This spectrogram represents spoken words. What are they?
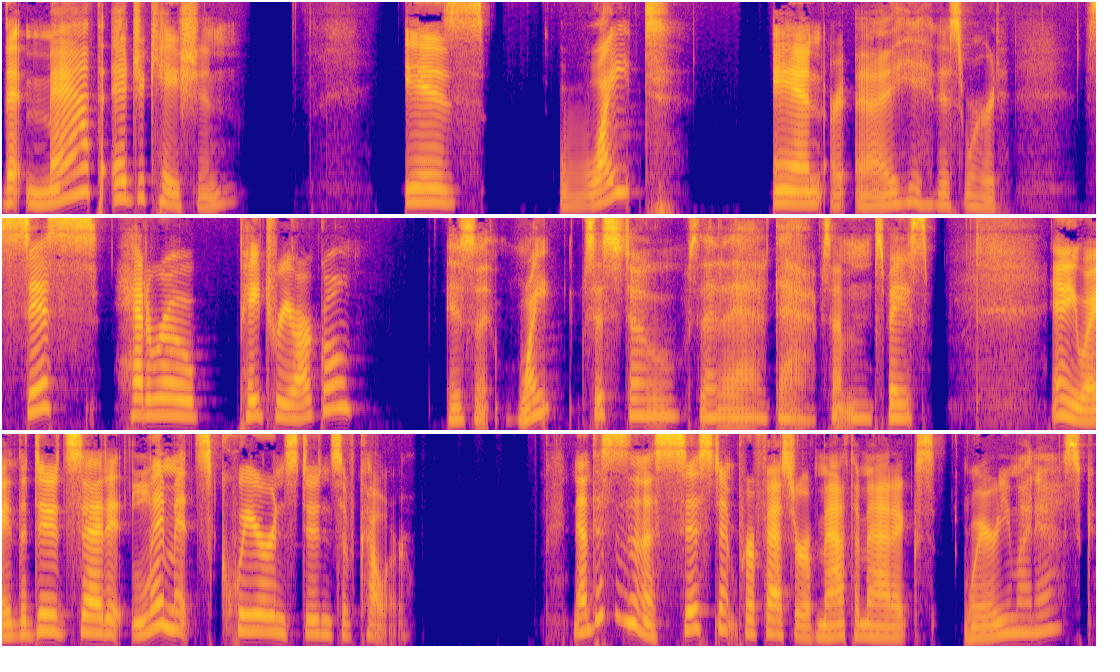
that math education is white and, or, uh, I hate this word, cis hetero patriarchal. Is it white cysto something space? Anyway, the dude said it limits queer and students of color. Now, this is an assistant professor of mathematics. Where, you might ask?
